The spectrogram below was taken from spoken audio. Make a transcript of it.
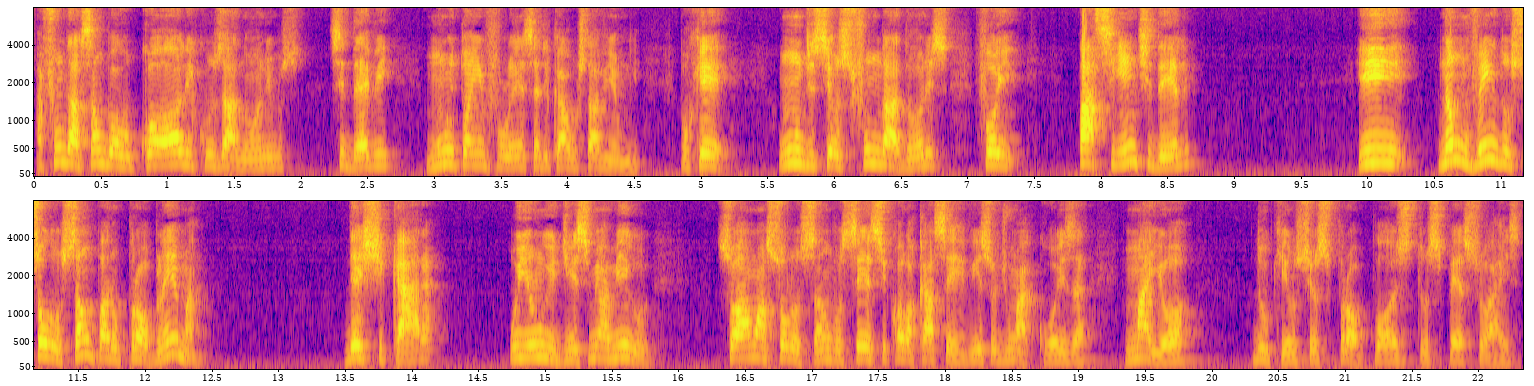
a fundação do Alcoólicos Anônimos se deve muito à influência de Carl Gustav Jung, porque um de seus fundadores foi paciente dele e não vendo solução para o problema deste cara, o Jung disse: meu amigo, só há uma solução, você se colocar a serviço de uma coisa maior do que os seus propósitos pessoais.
